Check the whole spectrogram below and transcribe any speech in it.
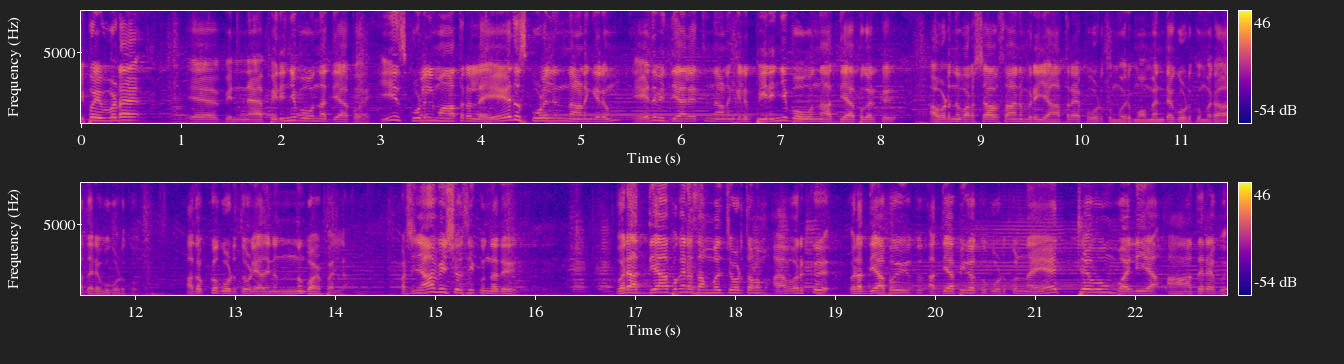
ഇപ്പോൾ ഇവിടെ പിന്നെ പിരിഞ്ഞു പോകുന്ന അധ്യാപകർ ഈ സ്കൂളിൽ മാത്രമല്ല ഏത് സ്കൂളിൽ നിന്നാണെങ്കിലും ഏത് വിദ്യാലയത്തിൽ നിന്നാണെങ്കിലും പിരിഞ്ഞു പോകുന്ന അധ്യാപകർക്ക് അവിടുന്ന് വർഷാവസാനം ഒരു യാത്രയപ്പ് കൊടുക്കും ഒരു മൊമെന്റ് കൊടുക്കും ഒരു ആദരവ് കൊടുക്കും. അതൊക്കെ കൊടുത്തോളി അതിനൊന്നും കുഴപ്പമില്ല. പക്ഷെ ഞാൻ വിശ്വസിക്കുന്നത് ഒരു അധ്യാപകനെ സംബന്ധിച്ചിടത്തോളം അവർക്ക് ഒരു അധ്യാപക അധ്യാപികക്ക് കൊടുക്കുന്ന ഏറ്റവും വലിയ ആദരവ്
